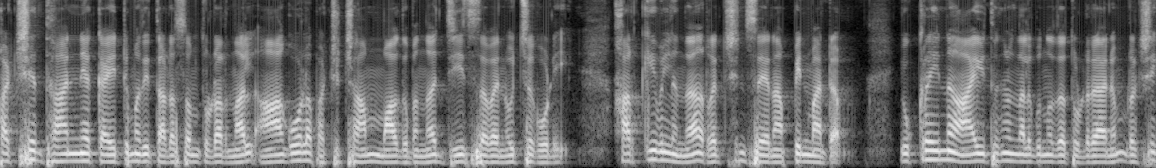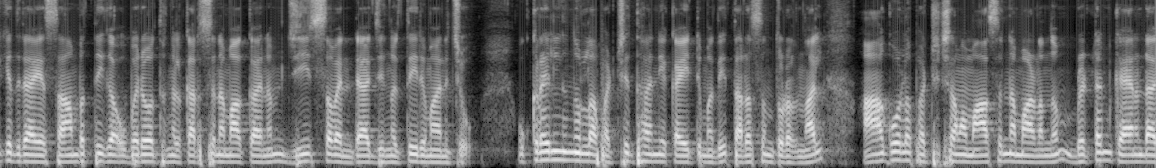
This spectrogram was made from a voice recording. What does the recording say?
ഭക്ഷ്യധാന്യ കയറ്റുമതി തടസ്സം തുടർന്നാൽ ആഗോള ഭക്ഷ്യക്ഷാമമാകുമെന്ന് ജി സെവൻ ഉച്ചകോടി. ഹർക്കീവിൽ നിന്ന് റഷ്യൻ സേന പിന്മാറ്റം. യുക്രൈന് ആയുധങ്ങൾ നൽകുന്നത് തുടരാനും റഷ്യക്കെതിരായ സാമ്പത്തിക ഉപരോധങ്ങൾ കർശനമാക്കാനും ജി സെവൻ രാജ്യങ്ങൾ തീരുമാനിച്ചു. ഉക്രൈനിൽ നിന്നുള്ള ഭക്ഷ്യധാന്യ കയറ്റുമതി തടസ്സം തുടർന്നാൽ ആഗോള ഭക്ഷ്യക്ഷമം ആസന്നമാണെന്നും Britain Canada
